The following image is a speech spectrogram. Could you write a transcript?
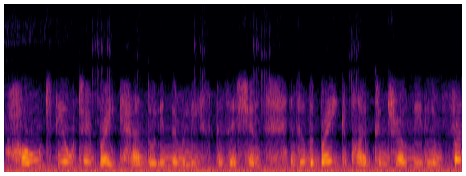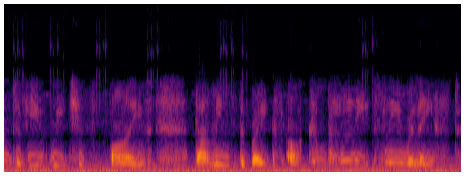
hold the auto brake handle in the release position until the brake pipe control needle in front of you reaches 5. That means the brakes are completely released.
